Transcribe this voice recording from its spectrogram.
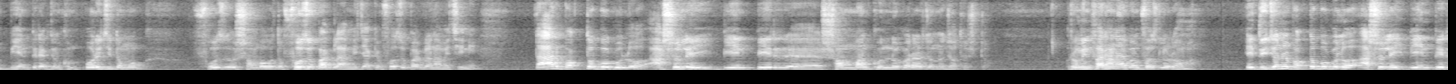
বিএনপির একজন খুব পরিচিত মুখ, ফজু, সম্ভবত ফজু পাগলা, আমি যাকে ফজু পাগলা নামে চিনি। তার বক্তব্যগুলো আসলেই বিএনপির সম্মান ক্ষুণ্ণ করার জন্য যথেষ্ট। রুমিন ফারহানা এবং ফজলুর রহমান। এই দুইজনের বক্তব্যগুলো আসলেই বিএনপির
